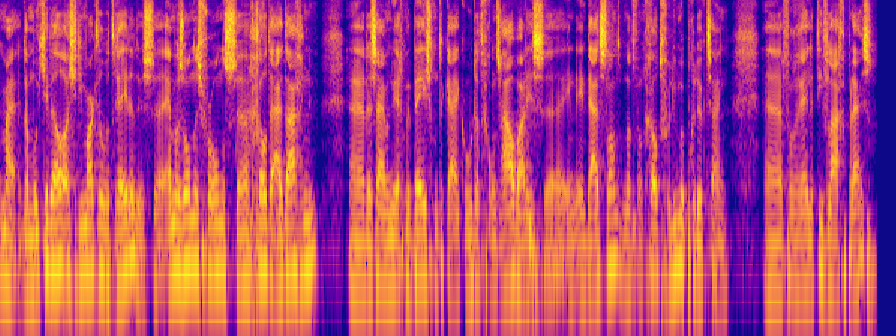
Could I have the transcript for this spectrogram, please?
Maar dan moet je wel als je die markt wil betreden. Dus Amazon is voor ons een grote uitdaging nu. Daar zijn we nu echt mee bezig om te kijken hoe dat voor ons haalbaar is in, in Duitsland. Omdat we een groot volumeproduct zijn voor een relatief lage prijs.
